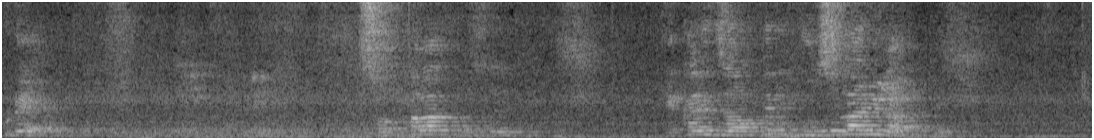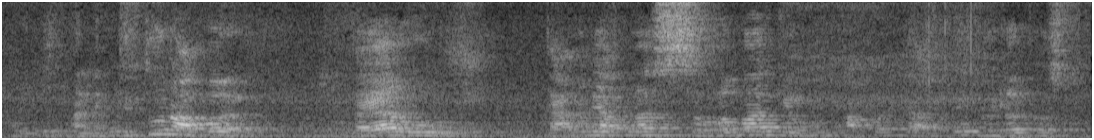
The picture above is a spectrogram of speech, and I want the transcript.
पुढे स्वतःला एखादी जबाबदारी उचलावी लागते. आणि तिथून आपण तयार होऊन त्यामध्ये आपला सहभाग घेऊन आपण त्यामध्ये घडत असतो.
